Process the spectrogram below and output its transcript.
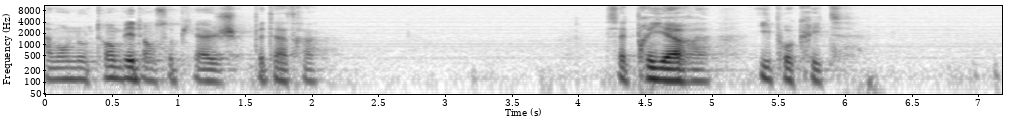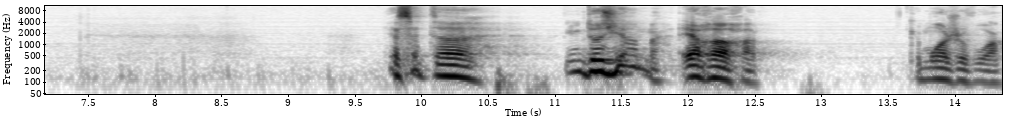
avons-nous tombé dans ce piège, peut-être Cette prière hypocrite. Il y a cette, euh, une deuxième erreur que moi je vois.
